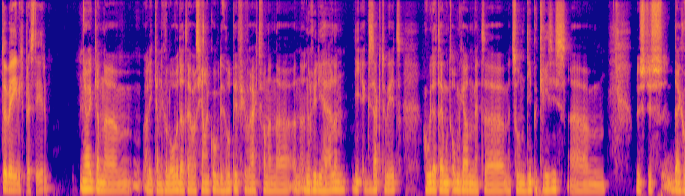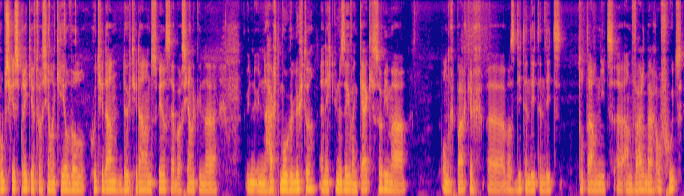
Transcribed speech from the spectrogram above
te weinig presteren. Ja, ik kan, uh, ik kan geloven dat hij waarschijnlijk ook de hulp heeft gevraagd van een, uh, een, een, Rudy Heilen, die exact weet hoe dat hij moet omgaan met, uh, met zo'n diepe crisis. Um, dus, dus dat groepsgesprek heeft waarschijnlijk heel veel goed gedaan, deugd gedaan aan de spelers. Ze hebben waarschijnlijk hun, uh, hun, hun hart mogen luchten en echt kunnen zeggen van kijk, sorry, maar onder Parker was dit en dit en dit totaal niet aanvaardbaar of goed.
